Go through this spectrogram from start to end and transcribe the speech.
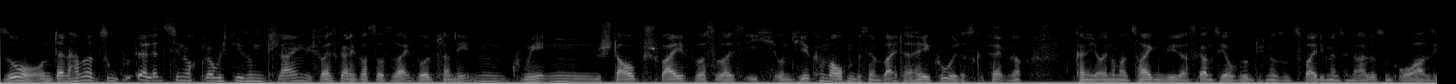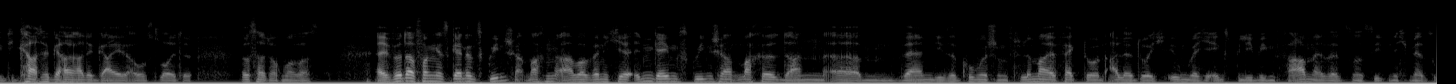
So, und dann haben wir zu guter Letzt hier noch, glaube ich, diesen kleinen, ich weiß gar nicht, was das sein soll, Planeten, Kometen, Staubschweif, was weiß ich. Und hier können wir auch ein bisschen weiter. Hey, cool, das gefällt mir. Kann ich euch nochmal zeigen, wie das Ganze hier auch wirklich nur so zweidimensional ist. Und oh, sieht die Karte gerade geil aus, Leute. Das hat auch mal was. Ich würde davon jetzt gerne einen Screenshot machen, aber wenn ich hier Ingame Screenshot mache, dann ähm, werden diese komischen Flimmer-Effekte und alle durch irgendwelche x-beliebigen Farben ersetzen. Das sieht nicht mehr so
